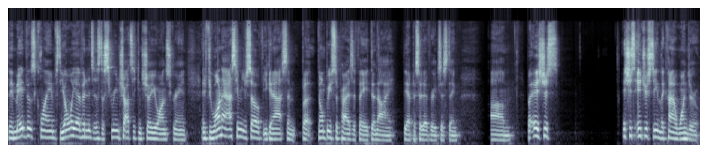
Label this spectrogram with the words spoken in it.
They made those claims. The only evidence is the screenshots they can show you on screen. And if you want to ask them yourself, you can ask them. But don't be surprised if they deny the episode ever existing. Um, but it's just it's just interesting to kind of wonder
